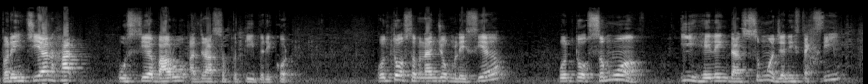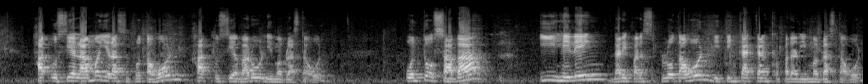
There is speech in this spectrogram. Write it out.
Perincian had usia baru adalah seperti berikut. Untuk Semenanjung Malaysia, untuk semua e-hailing dan semua jenis taksi, had usia lama ialah 10 tahun, had usia baru 15 tahun. Untuk Sabah, e-hailing daripada 10 tahun ditingkatkan kepada 15 tahun.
